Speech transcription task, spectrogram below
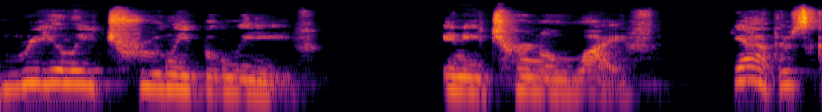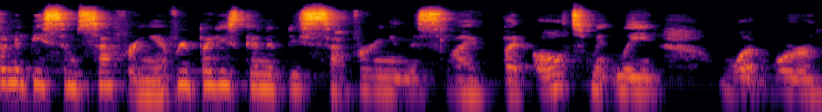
really truly believe in eternal life. Yeah, there's going to be some suffering. Everybody's going to be suffering in this life. But ultimately, what we're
